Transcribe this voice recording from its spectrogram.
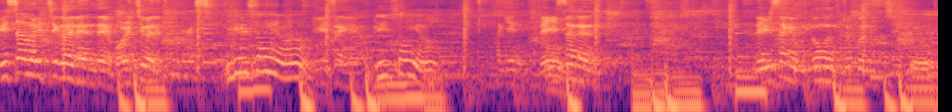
일상을 찍어야 되는데 뭘 찍어야 될지 모르겠어. 이게 일상이야 이게 일상이에요? 이게 일상이야 하긴 내 일상은 내 일상의 운동은 무조건 있지. 어,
